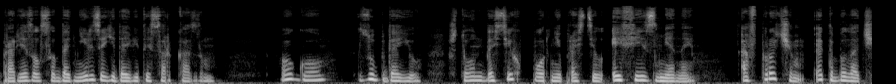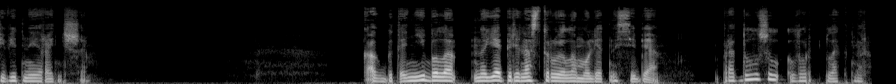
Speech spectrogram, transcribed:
прорезался до нельзя ядовитый сарказм. Ого, зуб даю, что он до сих пор не простил Эфи измены. А, впрочем, это было очевидно и раньше. Как бы то ни было, но я перенастроил амулет на себя. Продолжил лорд Блэкнер.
